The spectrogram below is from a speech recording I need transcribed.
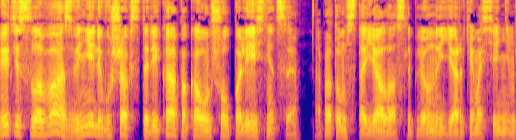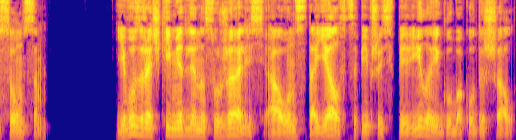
Эти слова звенели в ушах старика, пока он шел по лестнице, а потом стоял, ослепленный ярким осенним солнцем. Его зрачки медленно сужались, а он стоял, вцепившись в перила и глубоко дышал.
